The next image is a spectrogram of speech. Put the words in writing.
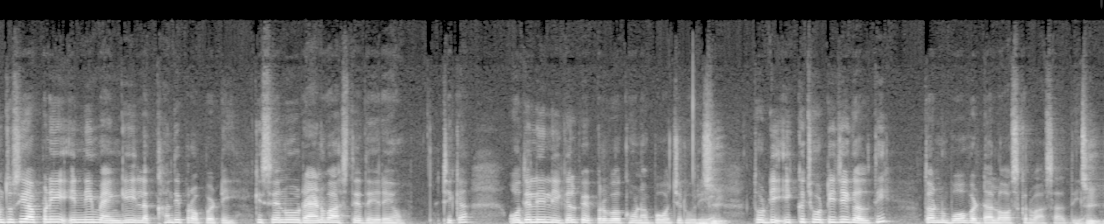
ਹੁਣ ਤੁਸੀਂ ਆਪਣੀ ਇੰਨੀ ਮਹਿੰਗੀ ਲੱਖਾਂ ਦੀ ਪ੍ਰਾਪਰਟੀ ਕਿਸੇ ਨੂੰ ਰਹਿਣ ਵਾਸਤੇ ਦੇ ਰਹੇ ਹੋ ਠੀਕ ਹੈ ਉਹਦੇ ਲਈ ਲੀਗਲ ਪੇਪਰ ਵਰਕ ਹੋਣਾ ਬਹੁਤ ਜ਼ਰੂਰੀ ਹੈ ਜੀ। ਤੁਹਾਡੀ ਇੱਕ ਛੋਟੀ ਜਿਹੀ ਗਲਤੀ ਤੁਹਾਨੂੰ ਬਹੁਤ ਵੱਡਾ ਲਾਸ ਕਰਵਾ ਸਕਦੀ ਹੈ ਜੀ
